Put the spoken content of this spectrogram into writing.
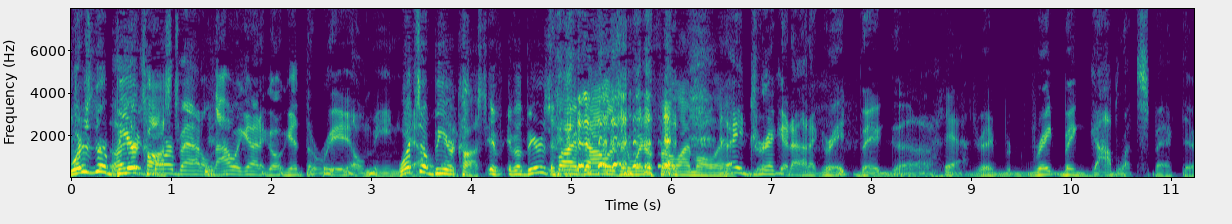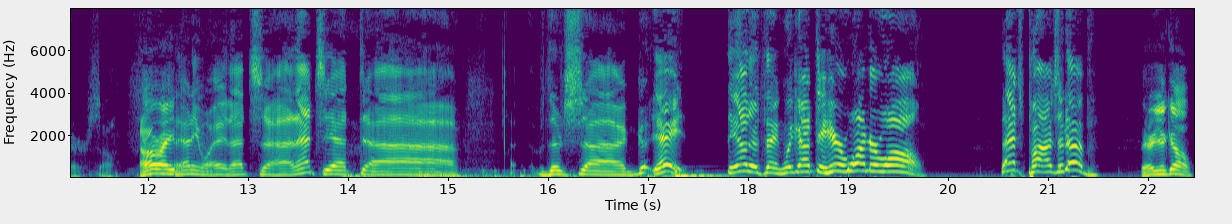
What does their Well, beer there's more cost? battle. Now we got to go get the real mean. What's gal a beer next. cost? If, if a beer is five dollars in Winterfell, I'm all in. They drink it out of great big, uh, Yeah. great, great big goblets back there. So All right. anyway, that's uh, that's it. Uh, there's uh, good, hey, the other thing we got to hear Wonderwall. That's positive, There you go.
